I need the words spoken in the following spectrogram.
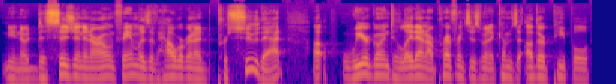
you know, decision in our own families of how we're going to pursue that. Uh, we are going to lay down our preferences when it comes to other people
